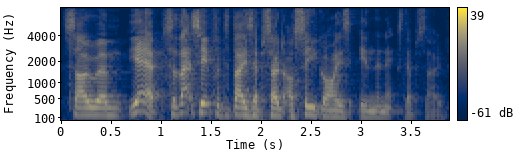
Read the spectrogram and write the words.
So, um, yeah, so that's it for today's episode. I'll see you guys in the next episode.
